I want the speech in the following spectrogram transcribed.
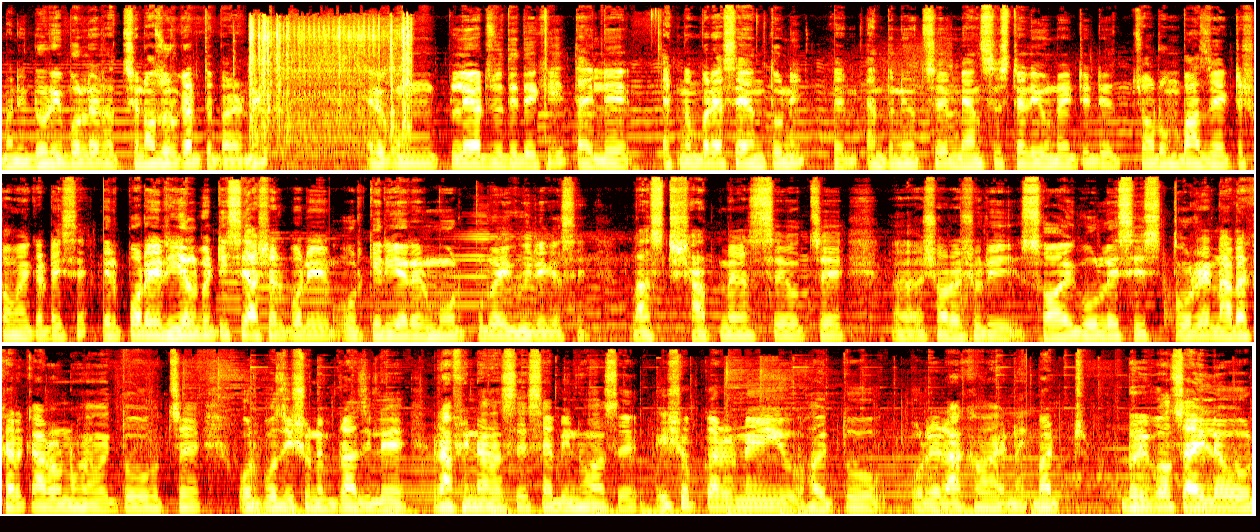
মানে ডরি বলের হচ্ছে নজর কাটতে পারে না এরকম প্লেয়ার যদি দেখি, তাইলে এক নম্বরে আছে অ্যান্থনি। অ্যান্থনি হচ্ছে ম্যানচেস্টার ইউনাইটেডের চরম বাজে একটা সময় কাটাইছে। এরপরে রিয়াল বেটিসে আসার পরে ওর কেরিয়ারের মোড় পুরোই ঘুরে গেছে। লাস্ট সাত ম্যাচে হচ্ছে সরাসরি ছয় গোল এসিস্ট করে না রাখার কারণ হয়তো হচ্ছে ওর পজিশনে ব্রাজিলে রাফিনা আছে স্যাবিনহো আছে। এইসব কারণেই হয়তো ওরে রাখা হয় নাই। বাট ডরিবল চাইলে ওর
